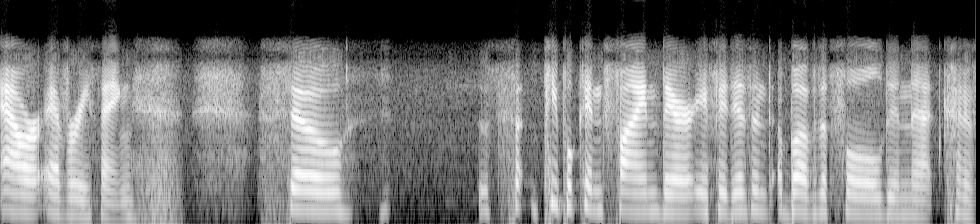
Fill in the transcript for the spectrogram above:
our everything. So people can find there, if it isn't above the fold in that kind of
